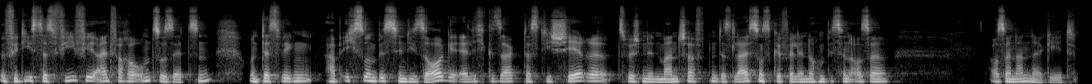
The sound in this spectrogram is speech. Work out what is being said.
für die ist das viel, viel einfacher umzusetzen. Und deswegen habe ich so ein bisschen die Sorge, ehrlich gesagt, dass die Schere zwischen den Mannschaften, das Leistungsgefälle noch ein bisschen außer, auseinander geht.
